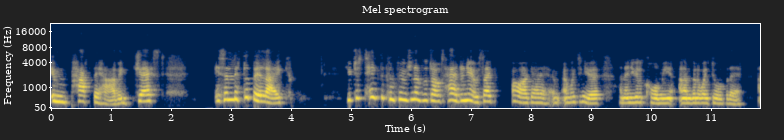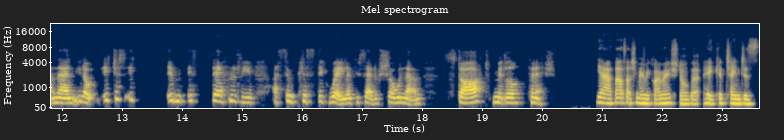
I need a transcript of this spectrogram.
impact they have. It just, it's a little bit like you just take the confusion out of the dog's head, and you? It's like, oh, I get it. I'm, I'm waiting here. And then you're going to call me, and I'm going to wait over there. And then, you know, it just, it, it it's definitely a simplistic way, like you said, of showing them start, middle, finish. Yeah, that's actually made me quite emotional that he could change his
